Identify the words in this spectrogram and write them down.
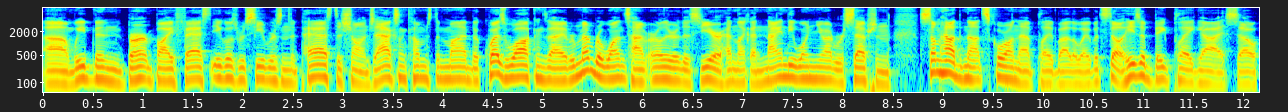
Um, we've been burnt by fast Eagles receivers in the past. DeSean Jackson comes to mind, but Quez Watkins, I remember one time earlier this year, had like a 91 yard reception. Somehow did not score on that play, by the way, but still, he's a big play guy, so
